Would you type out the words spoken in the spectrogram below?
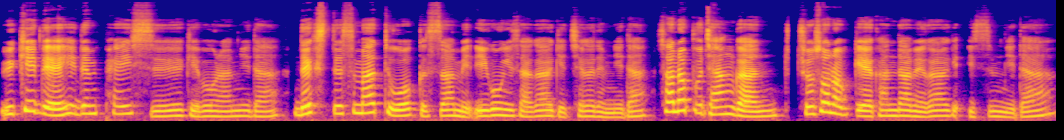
위키드의 히든 페이스 개봉을 합니다. 넥스트 스마트 워크 서밋 2024가 개최가 됩니다. 산업부 장관 조선업계 간담회가 있습니다.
